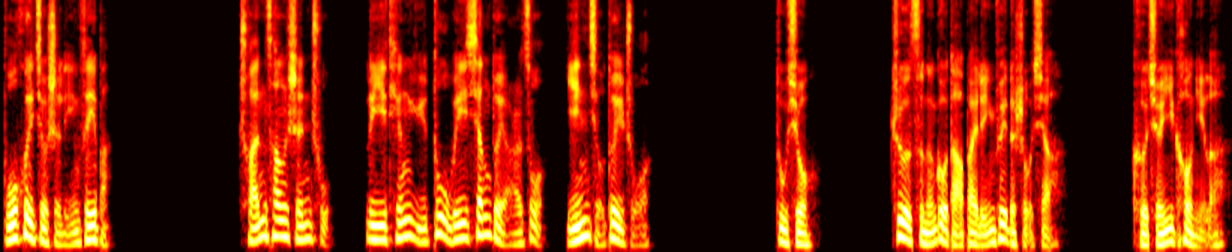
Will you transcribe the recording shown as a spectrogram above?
不会就是林飞吧？船舱深处，李婷与杜威相对而坐，饮酒对酌。杜兄，这次能够打败林飞的手下，可全依靠你了。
